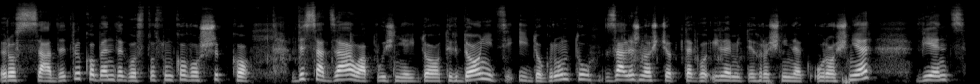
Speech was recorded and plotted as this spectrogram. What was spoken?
rozsady, tylko będę go stosunkowo szybko wysadzała później do tych donic i do gruntu, w zależności od tego, ile mi tych roślinek urośnie, więc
